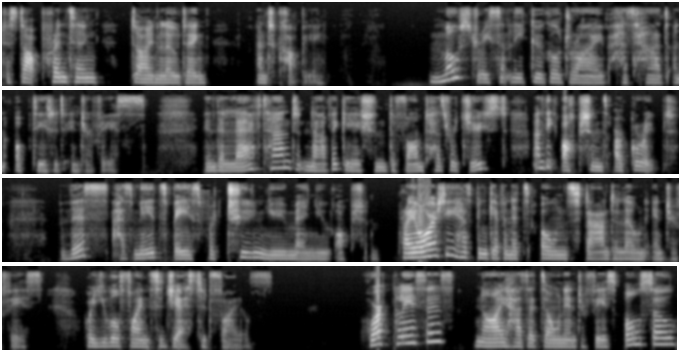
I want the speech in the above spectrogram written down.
to stop printing, downloading, and copying. Most recently, Google Drive has had an updated interface. In the left-hand navigation, the font has reduced and the options are grouped. This has made space for two new menu options. Priority has been given its own standalone interface, where you will find suggested files. Workspaces now has its own interface also,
